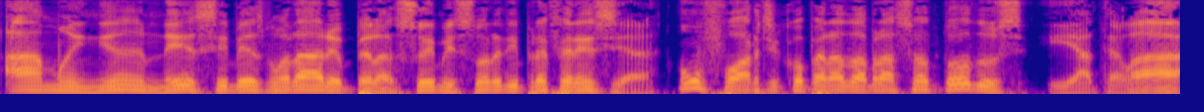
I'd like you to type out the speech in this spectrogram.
amanhã nesse mesmo horário pela sua emissora de preferência. Um forte e cooperado abraço a todos e até lá!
